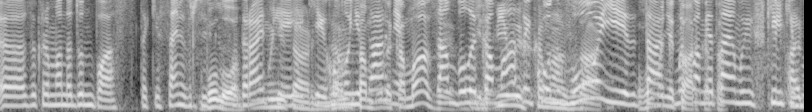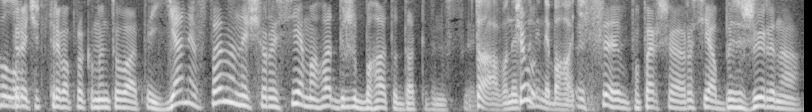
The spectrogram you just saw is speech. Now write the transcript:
е, зокрема на Донбас, такі самі з Російської Було. Федерації, які да. Там гуманітарні. були КАМАЗи, Там були камази, конвої. да. Так, ми пам'ятаємо їх скільки А, було. до речі, треба прокоментувати. Я не впевнений, що Росія могла дуже багато дати Венесуелі. Так, вони Чому? самі не багаті. Це, по-перше, Росія безжирена.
